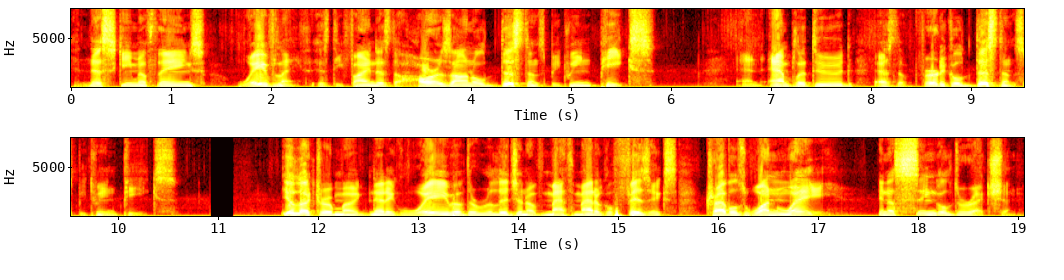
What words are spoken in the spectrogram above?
In this scheme of things, wavelength is defined as the horizontal distance between peaks and amplitude as the vertical distance between peaks. The electromagnetic wave of the religion of mathematical physics travels one way, in a single direction,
